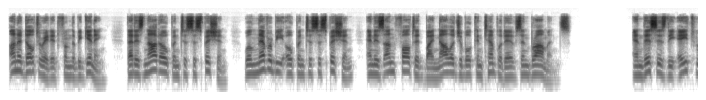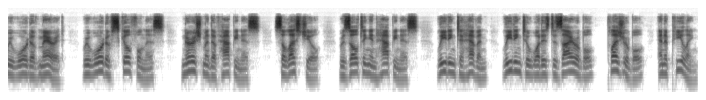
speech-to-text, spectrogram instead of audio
unadulterated from the beginning, that is not open to suspicion, will never be open to suspicion, and is unfaulted by knowledgeable contemplatives and Brahmins. And this is the eighth reward of merit, reward of skillfulness, nourishment of happiness, celestial, resulting in happiness, leading to heaven, leading to what is desirable, pleasurable, and appealing,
